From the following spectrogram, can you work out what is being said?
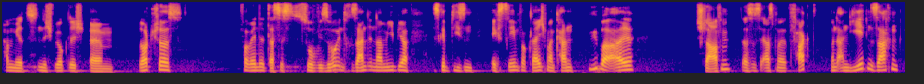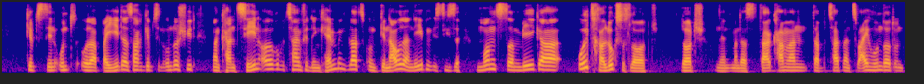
Haben jetzt nicht wirklich ähm, Lodgers verwendet. Das ist sowieso interessant in Namibia. Es gibt diesen Extremvergleich. Man kann überall schlafen. Das ist erstmal Fakt. Und an jeden Sachen gibt es den oder bei jeder Sache gibt es den Unterschied. Man kann 10 Euro bezahlen für den Campingplatz und genau daneben ist diese Monster Mega Ultra Luxus Lodge, Lodge nennt man das. Da kann man, da bezahlt man 200 und,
